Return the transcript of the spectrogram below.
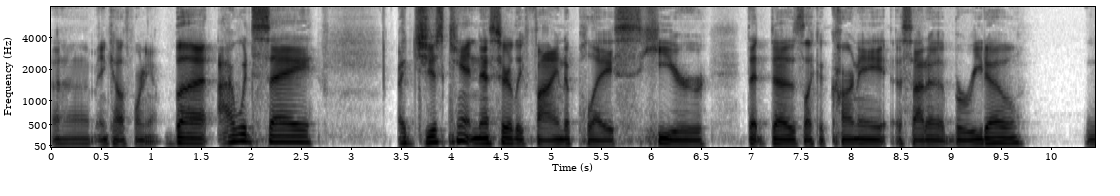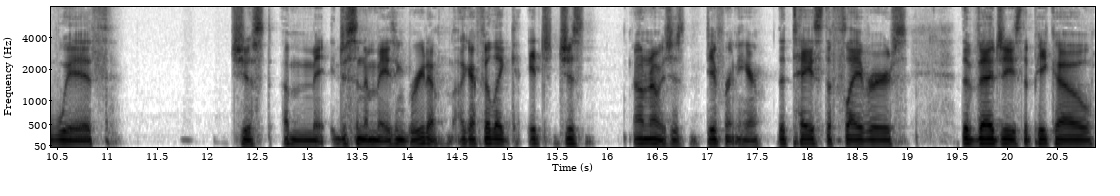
um, in California. But I would say I just can't necessarily find a place here that does like a carne asada burrito with just a just an amazing burrito. Like I feel like it's just I don't know, it's just different here. The taste, the flavors, the veggies, the pico,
